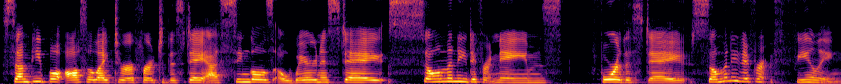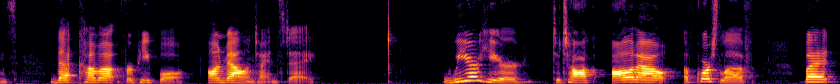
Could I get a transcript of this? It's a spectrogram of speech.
Some people also like to refer to this day as Singles Awareness Day. So many different names for this day, so many different feelings that come up for people on Valentine's Day. We are here to talk all about, of course, love, but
